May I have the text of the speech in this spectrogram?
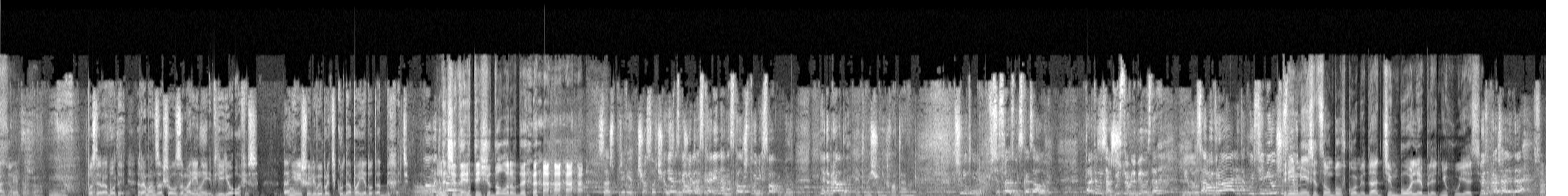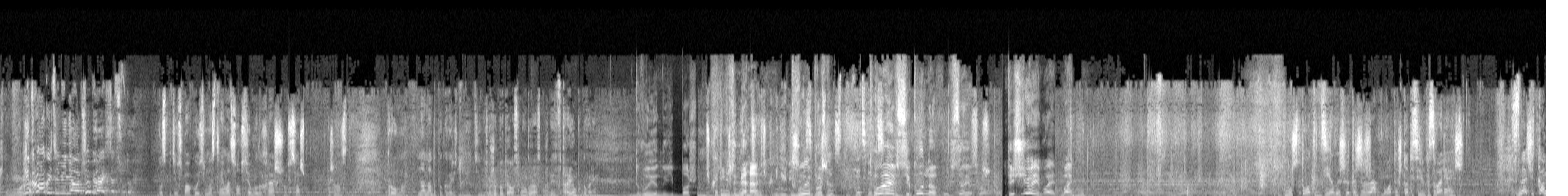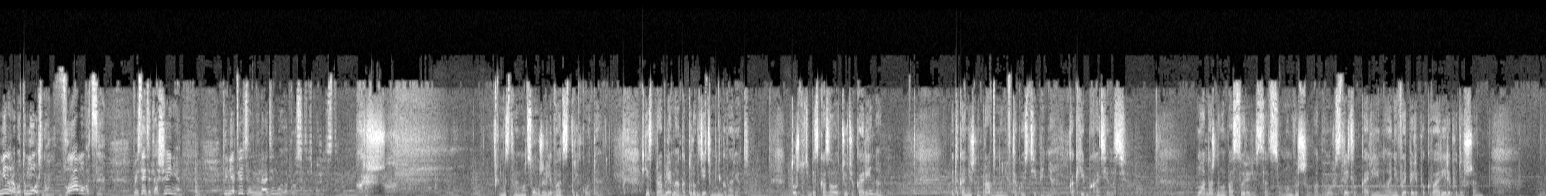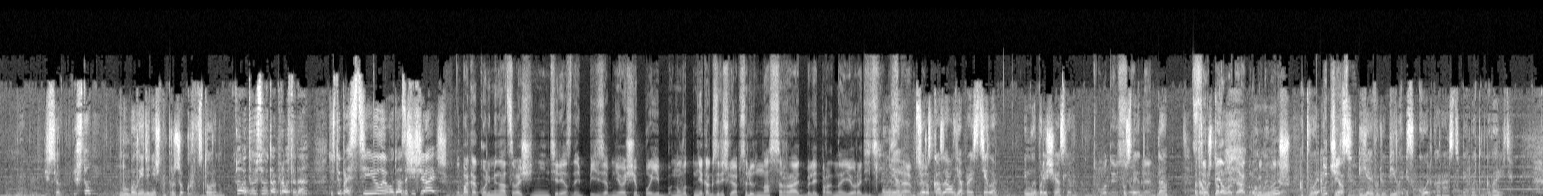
После работы Роман зашел за Мариной в ее офис. Они решили выбрать, куда поедут отдыхать. Мама, это На? 4000 долларов, да? Саш, привет. Что случилось? Я разговаривала с Кариной, она сказала, что у них с папой было. Это правда? Этого еще не хватало. Почему ты мне все сразу не сказала? Поэтому так Саш. быстро влюбилась, да? Милая, Сами врали, такую семью Три счастливую месяца он был в коме, да? Тем более, блядь, нихуя себе. изображали, да? Саш, ты не Не можешь... так- трогайте меня, вообще убирайтесь отсюда. Господи, успокойся. У нас с твоим отцом все было хорошо. Саш, пожалуйста. Рома, нам надо поговорить наедине. Ты уже пыталась много раз, может быть, втроем поговорим? Двое наебашу. Какая-то между нами девочка. Меня обижаешь, Двое просто... Я тебе Двое в секунду, нахуй, все, я... Ты чё, ебать, мать? Ну что ты делаешь? Это же работа. Что ты себе позволяешь? Значит, ко мне на работу можно вламываться, выяснять отношения. Ты не ответил ни на один мой вопрос. Ответь, пожалуйста. Хорошо. Мы с твоим отцом жили 23 года. Есть проблемы, о которых детям не говорят. То, что тебе сказала тетя Карина, это, конечно, правда, но не в такой степени, как ей бы хотелось. Ну, однажды мы поссорились с отцом. Он вышел во двор, встретил Карину. Они выпили, поговорили по душам. Ну, И все. И что? Ну, был единичный прыжок в сторону. А, то есть все вот так просто, да? То есть ты простила его, да, защищаешь? Ну, пока кульминация вообще неинтересная, пиздя. Мне вообще поеб... Ну, вот мне как зрителю абсолютно насрать, блядь, про- на ее родителей. Он Не мне знаю, все блядь. рассказал, я простила, и мы были счастливы Вот и все, после этого. блядь. Да. Потому что Стерпела, да, грубо он мой говоря? муж, а твой Ну, отец. честно. И я его любила. И сколько раз тебе об этом говорить?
